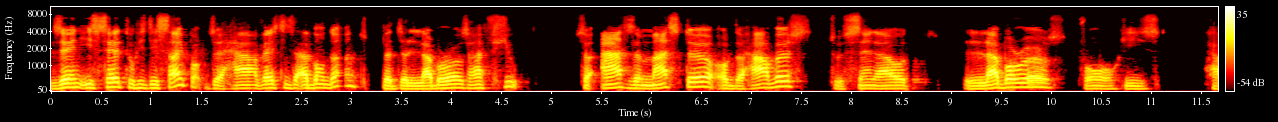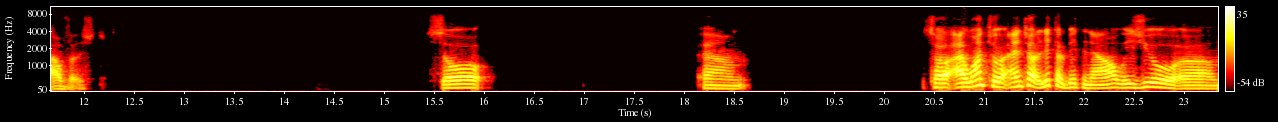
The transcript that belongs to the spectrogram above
Then he said to his disciples, The harvest is abundant, but the laborers are few. So ask the master of the harvest to send out laborers for his harvest. So, um, so I want to enter a little bit now with you uh,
